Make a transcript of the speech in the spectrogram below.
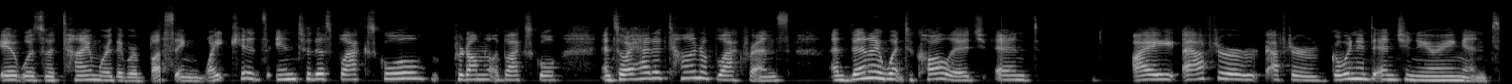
it was a time where they were busing white kids into this black school, predominantly black school. And so I had a ton of black friends. And then I went to college and I after after going into engineering and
